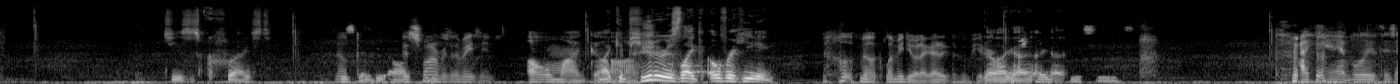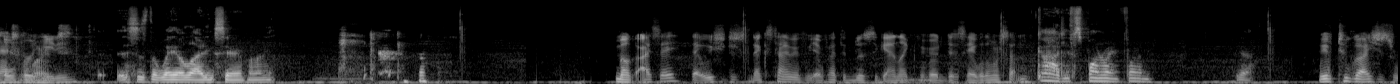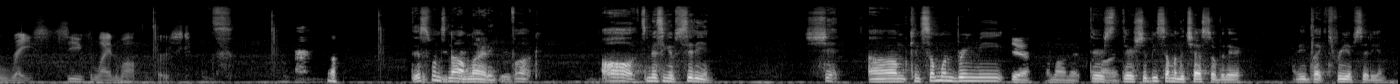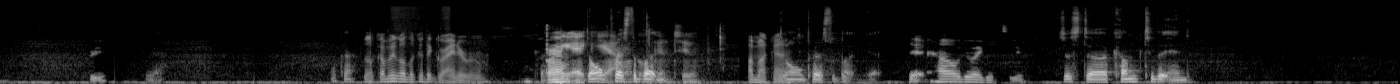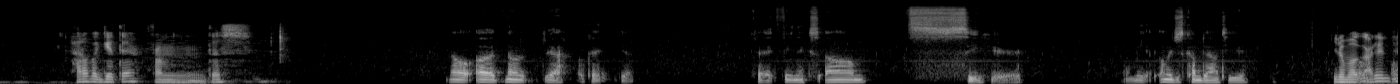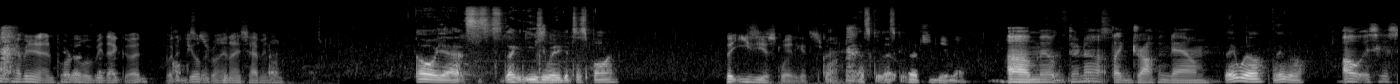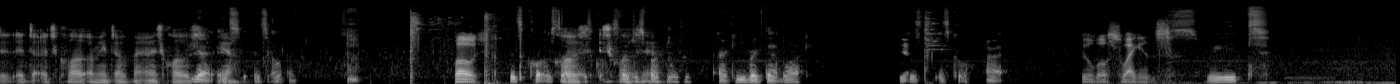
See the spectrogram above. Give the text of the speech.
Jesus Christ. Milk. It's gonna be awesome. This farm is amazing. Oh my god. My computer is like overheating. Oh, Milk, let me do it. I got a computer. No, I got it. I got it. I can't believe this actually works. This is the whale lighting ceremony. Milk, I say that we should just next time if we ever have to do this again, like if we ever disable them or something, God, it spawned right in front of me. Yeah. We have two guys just race. See who can light them all first. This one's not lighting. Fuck. Oh, it's missing obsidian. Shit. Um, can someone bring me? Yeah, I'm on it. There's on it. there should be some in the chest over there. I need like three obsidian. Three. Yeah. Okay. Milk, I'm gonna go look at the grinder room. okay. Bring it. Don't yeah, press the button. Too. I'm not gonna. Don't press the button yet. Yeah, how do I get to you? Just uh, come to the end. How do I get there from this? No, uh, no, yeah, okay, yeah. Okay, Phoenix. Um, let's see here. Let me let me just come down to you. You know, Milk, I didn't think having an end portal would be that good, but it feels really nice having one. Oh yeah, it's, it's like an easy way to get to spawn. The easiest way to get to spawn. yeah, that's good. That's That, good. that should be enough. Uh, milk. They're not like dropping down. They will. They will. Oh, it's because it, it's it's closed. I mean, it's open and it's closed. Yeah, it's it's open. Closed. It's closed. Closed, Alright, it's so closed, just yeah. fucking with it. Alright, can you break that block? Yeah. Just, it's cool. Alright. Bilbo Swaggins. Sweet.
